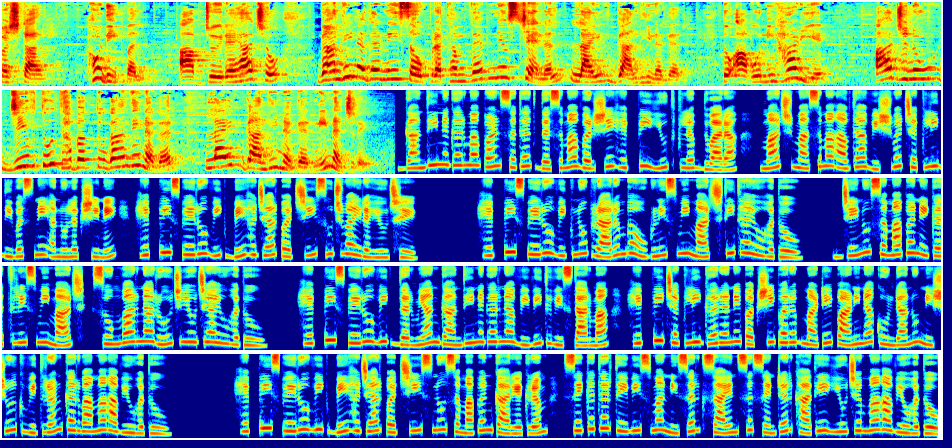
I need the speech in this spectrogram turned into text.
નમસ્કાર, હું દીપલ. આપ જોઈ રહ્યા છો ગાંધીનગરની સૌપ્રથમ web news channel live Gandhinagar. તો આવો નિહાળીએ આજનું જીવતું ધબકતું ગાંધીનગર, લાઈવ ગાંધીનગરની નજરે. ગાંધીનગરમાં પણ સતત દસમા વર્ષે હેપ્પી યુથ ક્લબ દ્વારા માર્ચ માસમાં આવતા વિશ્વ ચકલી દિવસને અનુલક્ષીને હેપ્પી સ્પેરો વીક બે હજાર પચીસ ઉજવાઈ રહ્યું છે. હેપ્પી સ્પેરો વીકનો પ્રારંભ ઓગણીસમી માર્ચથી થયો હતો. જેનું સમાપન એકત્રીસમી માર્ચ, સોમવારના રોજ યોજાયું હતું. હેપ્પી સ્પેરો વીક દરમિયાન ગાંધીનગરના વિવિધ વિસ્તારમાં હેપ્પી ચકલી ઘર અને પક્ષી પરબ માટે પાણીના કુંડાનું નિઃશુલ્ક વિતરણ કરવામાં આવ્યું હતું. હેપ્પી સ્પેરો વીક બે હજાર પચીસનો સમાપન કાર્યક્રમ સેકતર તેવીસમાં નિસર્ગ સાયન્સ સેન્ટર ખાતે યોજવામાં આવ્યો હતો.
